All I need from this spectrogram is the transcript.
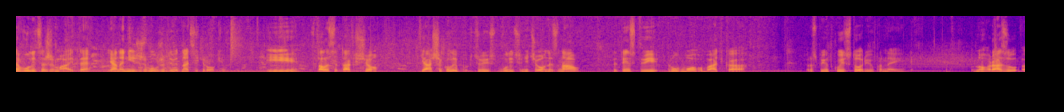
Це вулиця Жимайте. Я на ній живу вже 19 років. І сталося так, що я ще коли про цю вулицю нічого не знав, в дитинстві друг мого батька розповів таку історію про неї. Одного разу е,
